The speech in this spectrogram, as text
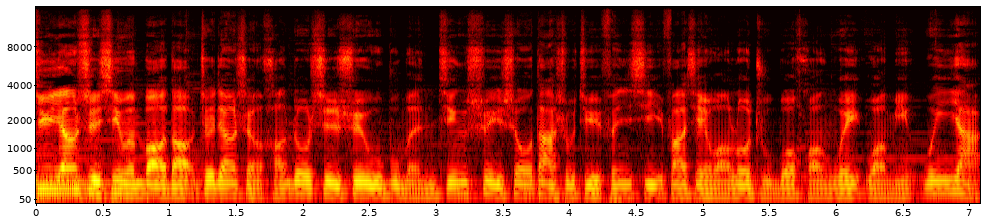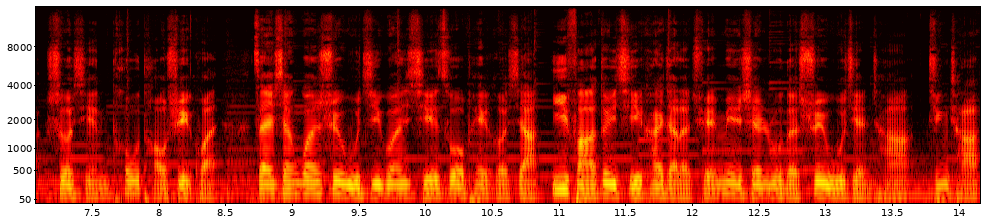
据央视新闻报道，浙江省杭州市税务部门经税收大数据分析，发现网络主播黄威（网名薇娅）涉嫌偷逃税款，在相关税务机关协作配合下，依法对其开展了全面深入的税务检查。经查，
